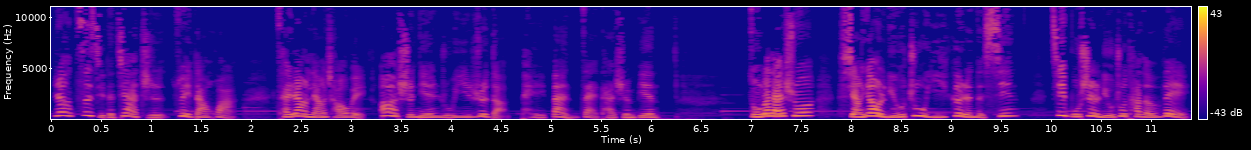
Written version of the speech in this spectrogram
让自己的价值最大化。才让梁朝伟二十年如一日的陪伴在他身边。总的来说，想要留住一个人的心，既不是留住他的胃，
